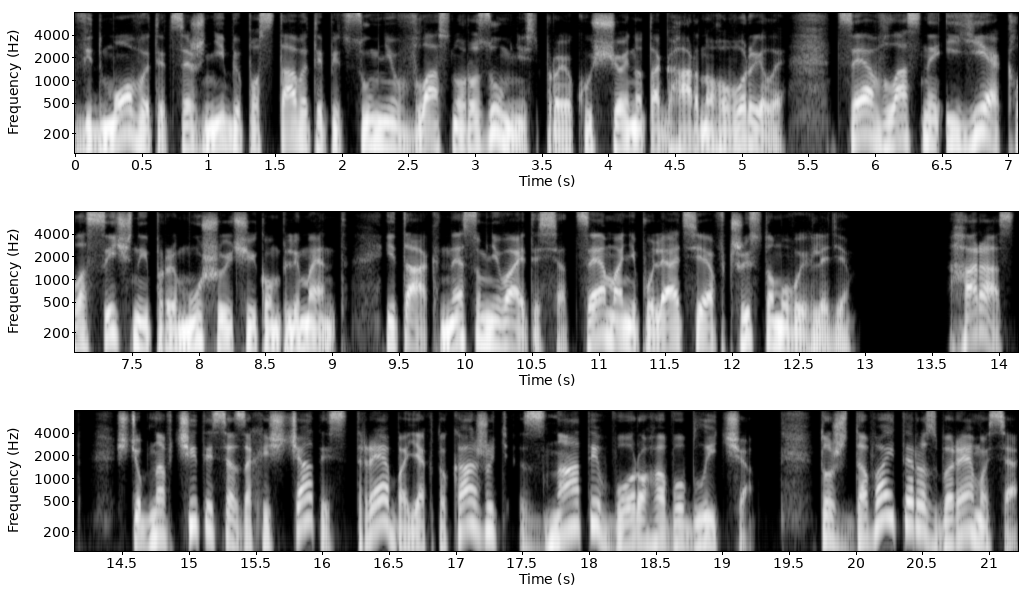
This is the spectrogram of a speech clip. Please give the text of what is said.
Відмовити це ж ніби поставити під сумнів власну розумність, про яку щойно так гарно говорили. Це, власне, і є класичний примушуючий комплімент. І так, не сумнівайтеся, це маніпуляція в чистому вигляді. Гаразд, щоб навчитися захищатись, треба, як то кажуть, знати ворога в обличчя. Тож давайте розберемося,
